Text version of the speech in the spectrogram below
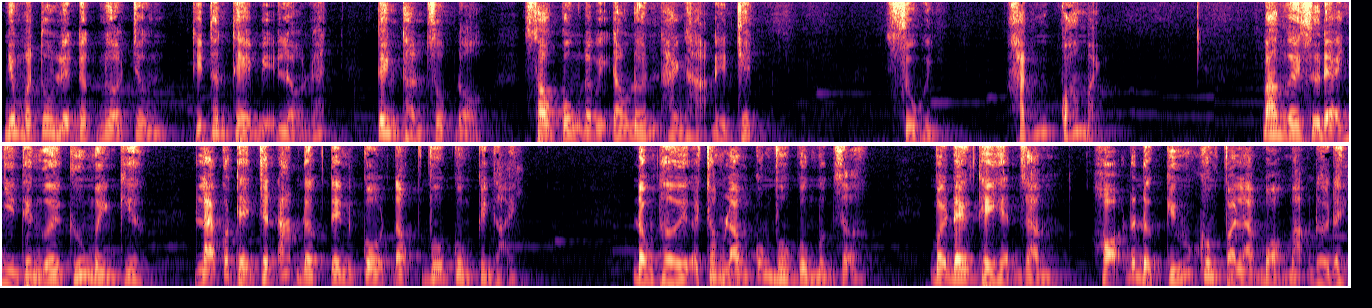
Nhưng mà tu luyện được nửa chừng Thì thân thể bị lở loét, Tinh thần sụp đổ, Sau cùng đã bị đau đớn hành hạ đến chết. Sư huynh, Hắn quá mạnh. Ba người sư đệ nhìn thấy người cứu mình kia lại có thể chấn áp được tên cổ tộc vô cùng kinh hãi. Đồng thời, ở trong lòng cũng vô cùng mừng rỡ, Bởi đây thể hiện rằng Họ đã được cứu không phải là bỏ mạng nơi đây.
